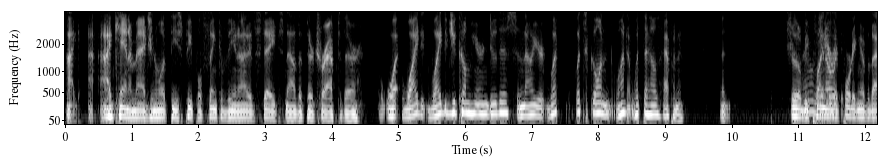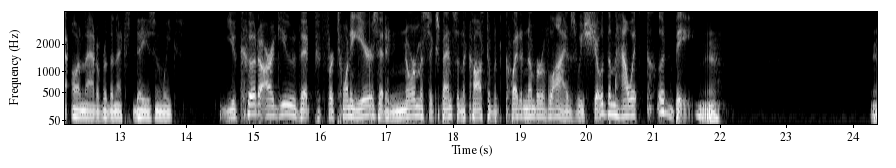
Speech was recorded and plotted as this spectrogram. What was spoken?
I I can't imagine what these people think of the United States now that they're trapped there. What? Why did Why did you come here and do this? And now you're what? What's going? What? What the hell's happening? And sure, there'll be well, plenty you know, of reporting of that on that over the next days and weeks. You could argue that for 20 years, at enormous expense and the cost of quite a number of lives, we showed them how it could be. Yeah. Yeah,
